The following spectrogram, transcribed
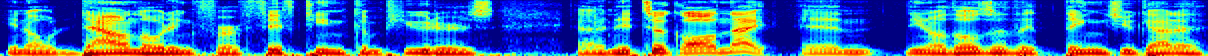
you know downloading for 15 computers and it took all night. And you know those are the things you gotta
